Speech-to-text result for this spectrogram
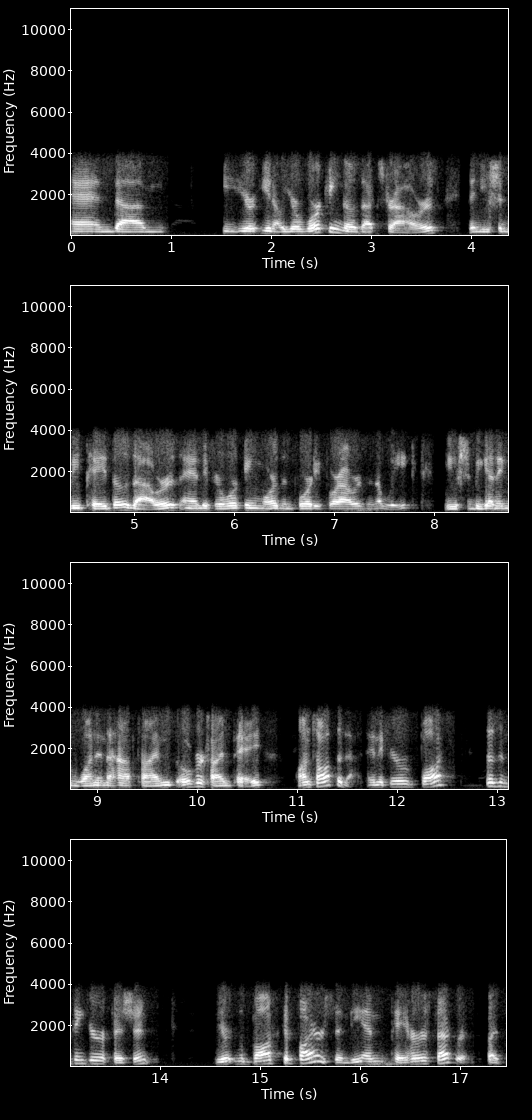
and um, you're you know you're working those extra hours, then you should be paid those hours. And if you're working more than 44 hours in a week, you should be getting one and a half times overtime pay on top of that. And if your boss doesn't think you're efficient, your, the boss could fire Cindy and pay her a severance, but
